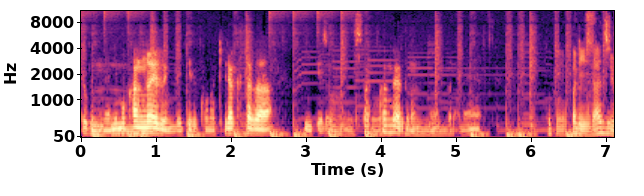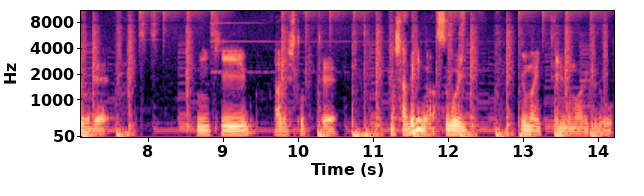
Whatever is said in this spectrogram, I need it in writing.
特に何も考えずにできるこの気楽さがいいけど、そうなんですよ企画考えるとかってなったらね。特にやっぱりラジオで人気ある人って、まあ、喋りがすごい上手いっていうのもあるけど、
